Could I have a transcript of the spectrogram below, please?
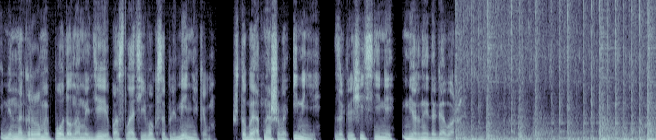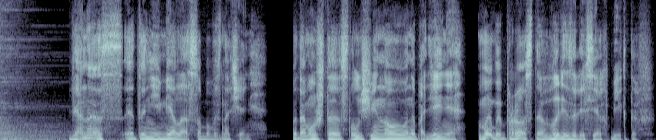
Именно Гром и подал нам идею послать его к соплеменникам, чтобы от нашего имени заключить с ними мирный договор. Для нас это не имело особого значения, потому что в случае нового нападения мы бы просто вырезали всех биктов.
